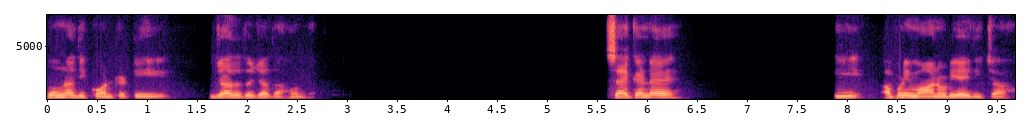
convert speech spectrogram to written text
ਉਹਨਾਂ ਦੀ ਕੁਆਂਟੀਟੀ ਜ਼ਿਆਦਾ ਤੋਂ ਜ਼ਿਆਦਾ ਹੋਣੀ। ਸੈਕੰਡ ਹੈ ਕਿ ਆਪਣੀ ਮਾਨ ਵਡਿਆਈ ਦੀ ਚਾਹ।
